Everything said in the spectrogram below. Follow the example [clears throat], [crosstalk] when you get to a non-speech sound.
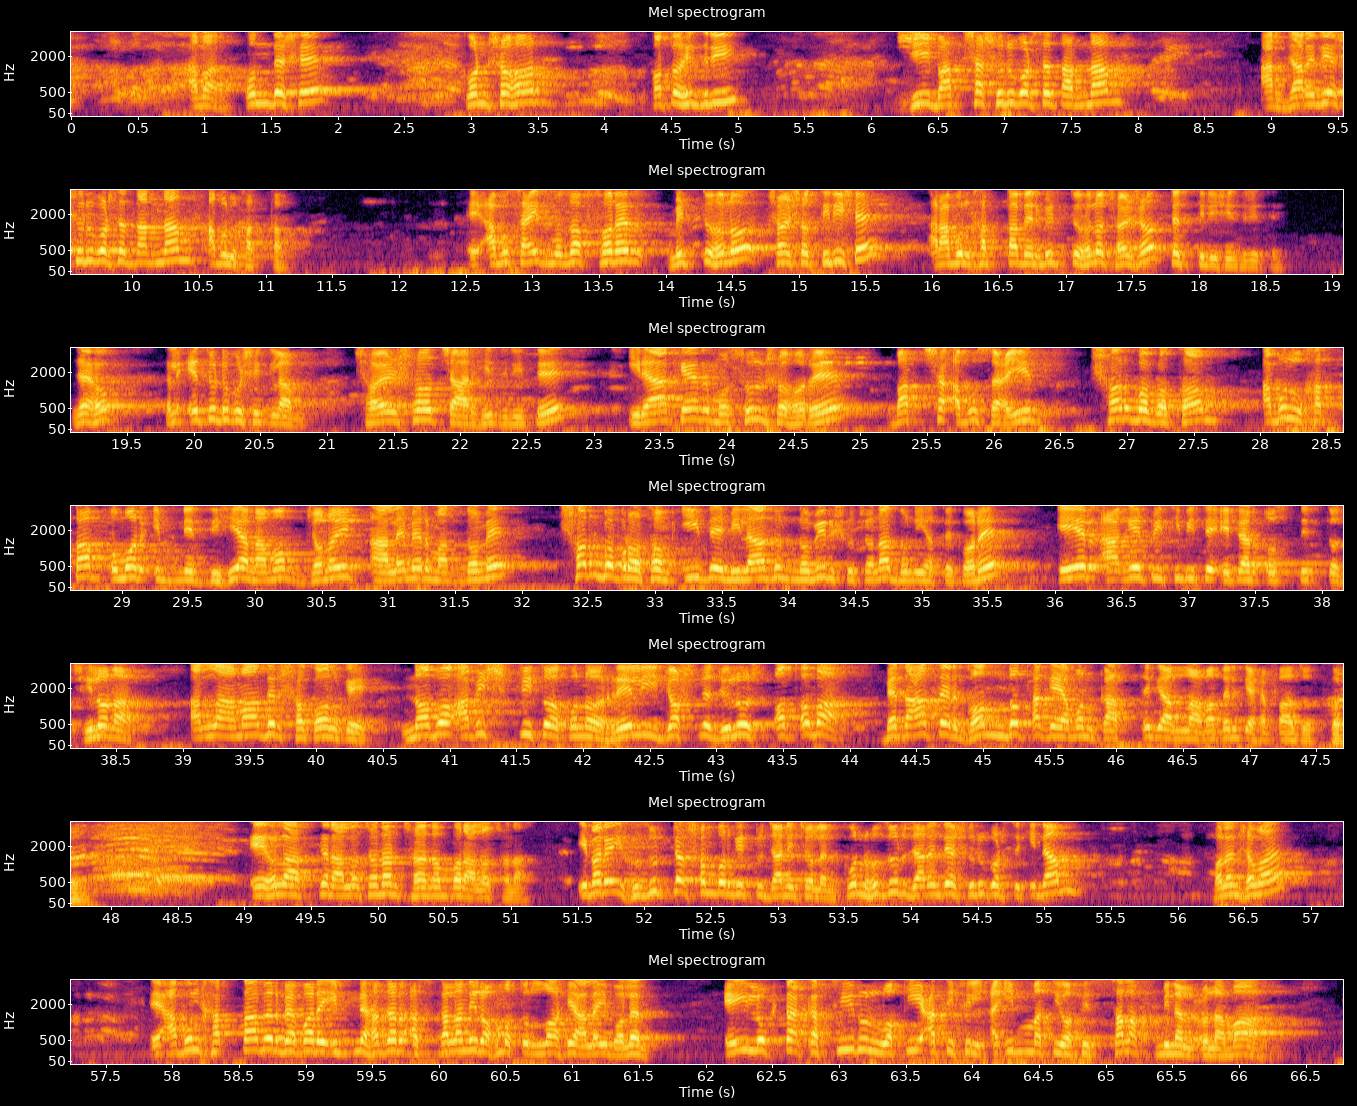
আবার, কোন দেশে? কোন শহর? কত হিজড়ি জি বাদশাহ শুরু করছে, তার নাম? আর যারে দিয়ে শুরু করছে, তার নাম আবুল খাত্তাব। এই আবু সাইদ মুজাফরের মৃত্যু হলো ছয়শো তিরিশে, আর আবুল খাত্তাবের মৃত্যু হলো ছয়শো তেত্রিশ হিজড়িতে যাই হোক, তাহলে এতটুকু শিখলাম। ছয়শো চার হিজড়িতে ইরাকের মসুল শহরে বাদশাহ আবু সাঈদ, সর্বপ্রথম আবুল খাত্তাব উমর ইবনে দিহিয়া নামক জনৈক আলেমের মাধ্যমে সর্বপ্রথম ঈদে মিলাদুল নবীর সূচনা দুনিয়াতে করে। এর আগে পৃথিবীতে এটার অস্তিত্ব ছিল না। আল্লাহ আমাদের সকলকে নব আবিষ্কৃত কোন রেলি, জশ্নে জুলুস অথবা বেদাতের গন্ধ থাকে এমন কাজ থেকে আল্লাহ আমাদেরকে হেফাজত করেন। এ হলো আজকের আলোচনার ছয় নম্বর আলোচনা। এবার এই হুজুরটার সম্পর্কে একটু জানি চলেন। কোন হুজুর জানি দিয়ে শুরু করছে কি নাম? বলেন সবাই। এই আবুল খাত্তাবের ব্যাপারে ইবনে হাজার আসকালানি রহমতুল্লাহ আলাই বলেন, এই লোকটা কাসিরুল ওয়াকি আতিফিল ইম্মাতি অফিস সালাফ মিনাল ওলামা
